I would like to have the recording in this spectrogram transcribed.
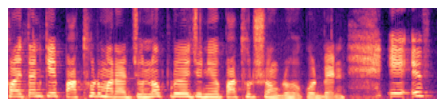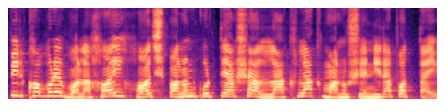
শয়তানকে পাথর মারার জন্য প্রয়োজনীয় পাথর সংগ্রহ করবেন। এএফপির খবরে বলা হয়, হজ পালন করতে আসা লাখ লাখ মানুষের নিরাপত্তায়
